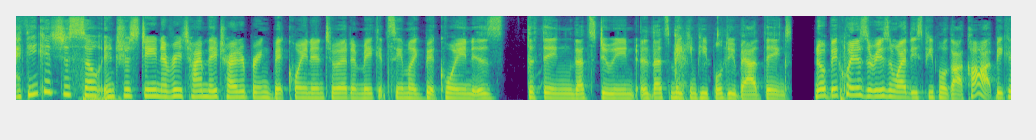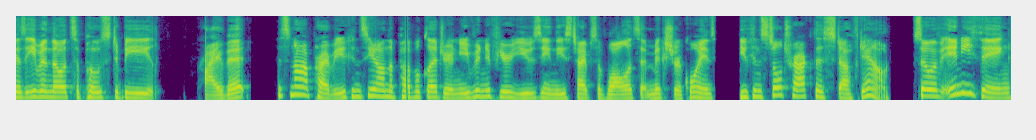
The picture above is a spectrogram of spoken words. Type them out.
I think it's just so interesting every time they try to bring Bitcoin into it and make it seem like Bitcoin is the thing that's doing that's making people do bad things. No, Bitcoin is the reason why these people got caught because even though it's supposed to be private, it's not private. You can see it on the public ledger. And even if you're using these types of wallets that mix your coins, you can still track this stuff down. So, if anything,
